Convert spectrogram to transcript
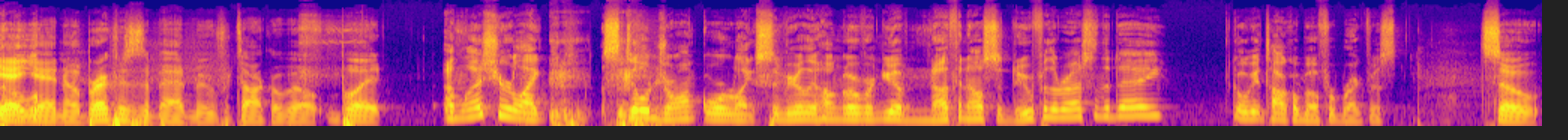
Yeah, yeah. No, breakfast is a bad move for Taco Bell, but Unless you're like still drunk or like severely hungover and you have nothing else to do for the rest of the day, go get Taco Bell for breakfast. so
